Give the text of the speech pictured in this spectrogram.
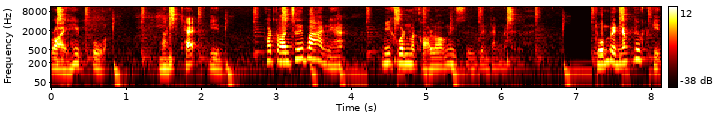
ปล่อยให้ปลวก มันแทะกินพอตอนซื้อบ้านเนี่ยมีคนมาขอร้องให้ซื้อเป็นทั้งนั้นเลยผมเป็นนักธุรกิจ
